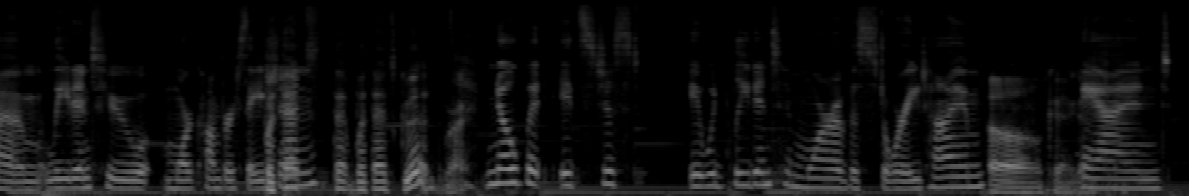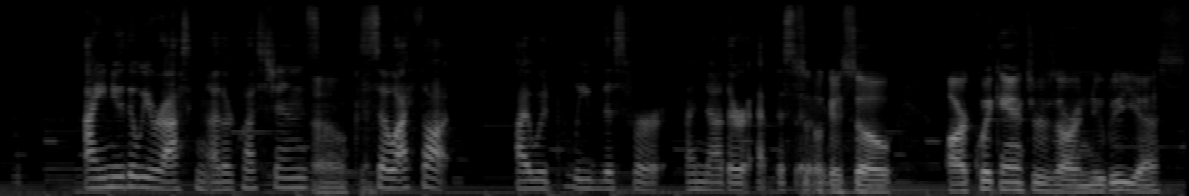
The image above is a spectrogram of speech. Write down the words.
um, lead into more conversation. But that's that. But that's good, right? no, but it's just it would lead into more of a story time, Oh, okay. I got it. and I knew that we were asking other questions. Oh, okay. So I thought I would leave this for another episode. Okay, so our quick answers are newbie yes,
